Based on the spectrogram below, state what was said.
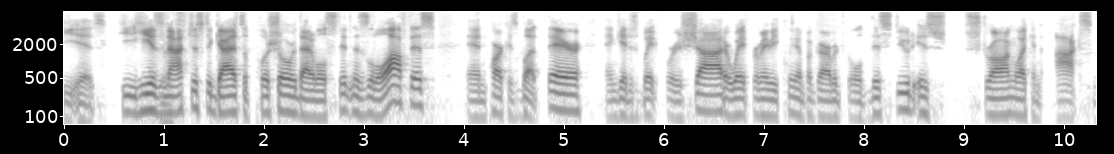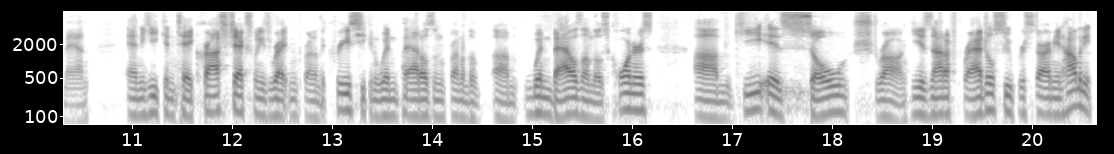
he is. He he is yes. not just a guy that's a pushover that will sit in his little office and park his butt there and get his wait for his shot or wait for maybe clean up a garbage goal. This dude is strong like an ox, man. And he can take cross checks when he's right in front of the crease. He can win battles in front of the um, win battles on those corners. Um, he is so strong. He is not a fragile superstar. I mean, how many?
